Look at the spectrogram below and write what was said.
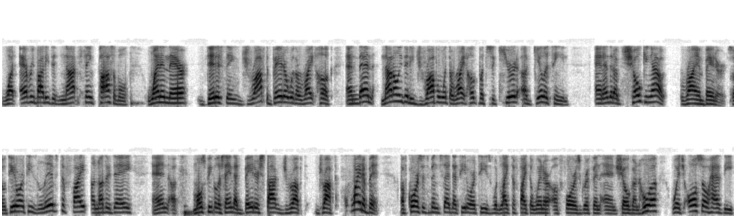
what everybody did not think possible. Went in there, did his thing, dropped Bader with a right hook, and then not only did he drop him with the right hook, but secured a guillotine and ended up choking out Ryan Bader. So Tito Ortiz lives to fight another day, and uh, most people are saying that Bader's stock dropped dropped quite a bit. Of course, it's been said that Tito Ortiz would like to fight the winner of Forrest Griffin and Shogun Rua, which also has the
